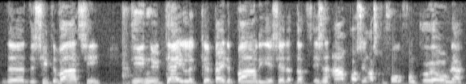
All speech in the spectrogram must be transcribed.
de, de situatie die nu tijdelijk eh, bij de balie is. Ja, dat, dat is een aanpassing als gevolg van corona.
